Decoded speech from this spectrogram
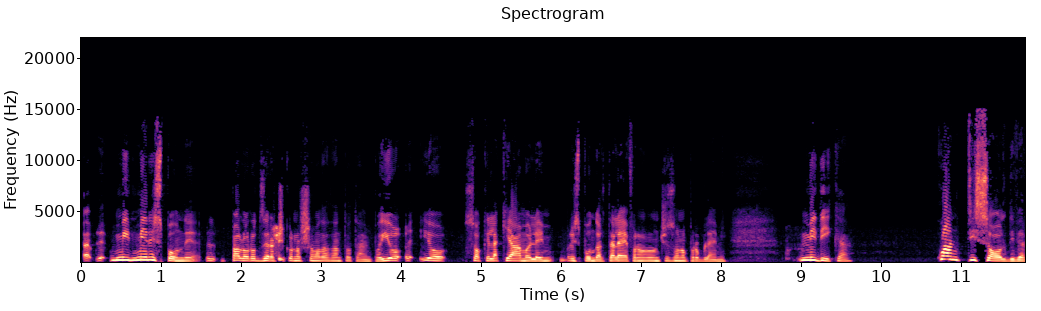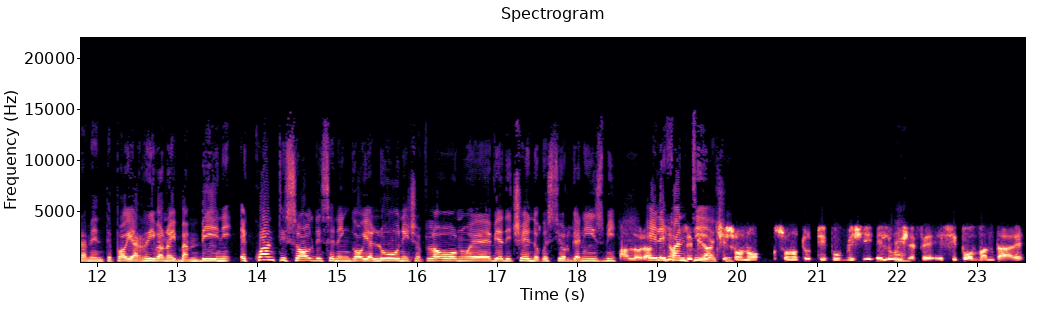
eh, mi, mi risponde, eh, Paolo Rozzera, Sì. ci conosciamo da tanto tempo, io, io so che la chiamo e lei risponde al telefono, non ci sono problemi. Mi dica, quanti soldi veramente poi arrivano ai bambini e quanti soldi se ne ingoia l'Unicef, l'ONU e via dicendo questi organismi Allora, i nostri elefantiaci? bilanci sono, sono tutti pubblici e l'Unicef eh, si può vantare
